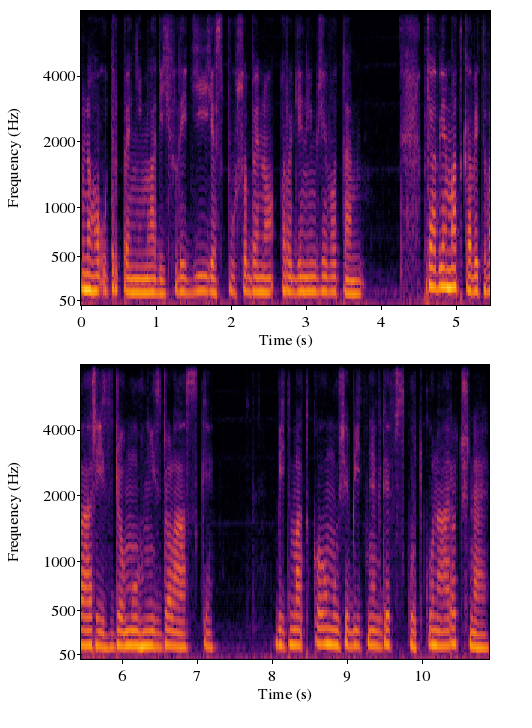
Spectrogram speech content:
Mnoho utrpení mladých lidí je způsobeno rodinným životem. Právě matka vytváří z domu hnízdo lásky. Být matkou může být někdy v skutku náročné,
